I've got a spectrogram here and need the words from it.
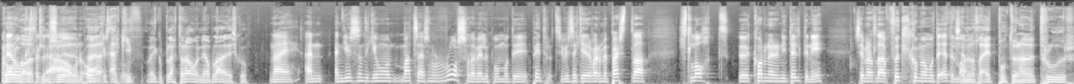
góð á öllum sviðum Það er ekki veikur blettur á henni á blaði sko. Nei, en, en ég vissi samt ekki að hún matchaði svona rosalega vel upp á móti Patriots. Ég vissi ekki að þeir væri með bestla slott uh, cornerin í deildinni sem er alltaf fullkomið á móti sem er Edelman alltaf eitt punktur, hann er trúður.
